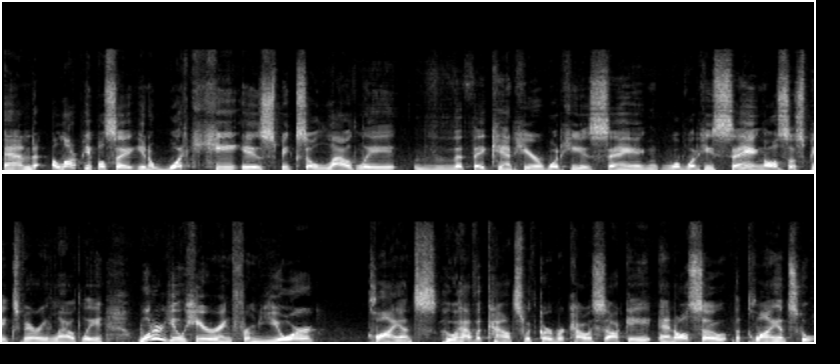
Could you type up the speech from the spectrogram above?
And a lot of people say, you know, what he is speaks so loudly that they can't hear what he is saying. Well, what he's saying also speaks very loudly. What are you hearing from your clients who have accounts with Gerber Kawasaki and also the clients who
